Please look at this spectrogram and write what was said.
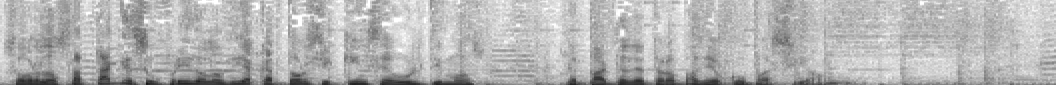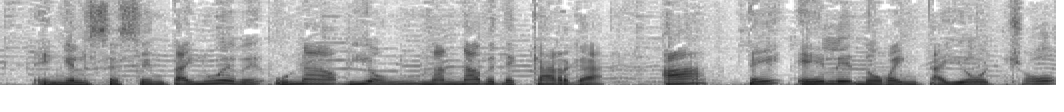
sobre los ataques sufridos los días 14 y 15 últimos de parte de tropas de ocupación. En el 69, un avión, una nave de carga ATL-98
